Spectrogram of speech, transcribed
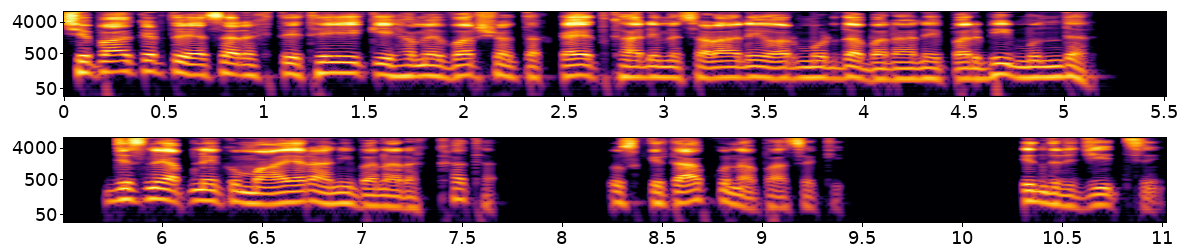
छिपाकर तो ऐसा रखते थे कि हमें वर्षों तक कैद खाने में सड़ाने और मुर्दा बनाने पर भी मुंदर, जिसने अपने को माया रानी बना रखा था, उस किताब को ना पा सकी। इंद्रजीत सिंह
